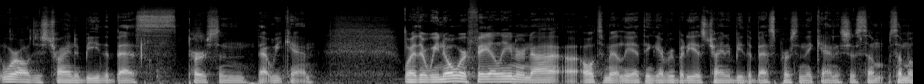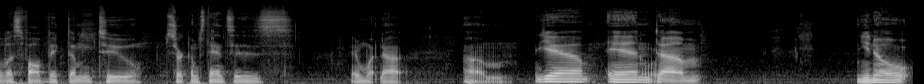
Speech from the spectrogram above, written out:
we're all just trying to be the best person that we can. Whether we know we're failing or not, uh, ultimately, I think everybody is trying to be the best person they can. It's just some some of us fall victim to circumstances and whatnot. Um, yeah, and um, you know,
